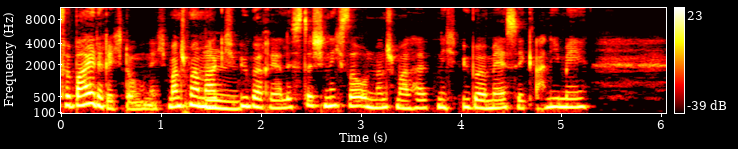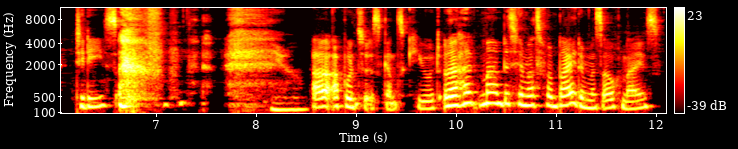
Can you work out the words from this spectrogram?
Für beide Richtungen nicht. Manchmal mag hm. ich überrealistisch nicht so und manchmal halt nicht übermäßig Anime. TDs. ja. Aber ab und zu ist ganz cute. Oder halt mal ein bisschen was von beidem ist auch nice.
